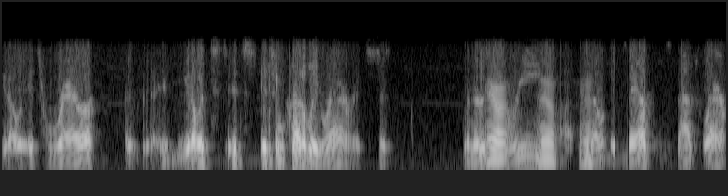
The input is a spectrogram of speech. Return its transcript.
you know, it's rare. You know, it's it's it's incredibly rare. It's when there's Yeah, three yeah, uh, yeah. you know examples, that's rare.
